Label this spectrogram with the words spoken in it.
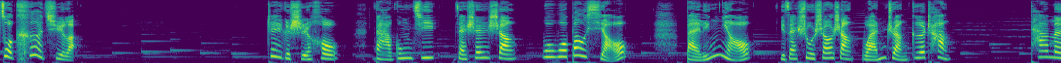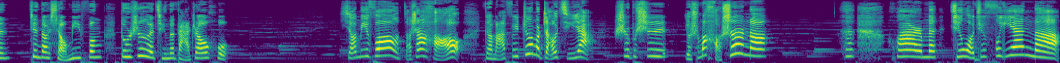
做客去了。这个时候，大公鸡在山上喔喔报晓，百灵鸟也在树梢上婉转歌唱。它们见到小蜜蜂，都热情地打招呼。小蜜蜂，早上好！干嘛飞这么着急呀？是不是有什么好事儿呢？哼，花儿们请我去赴宴呢。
